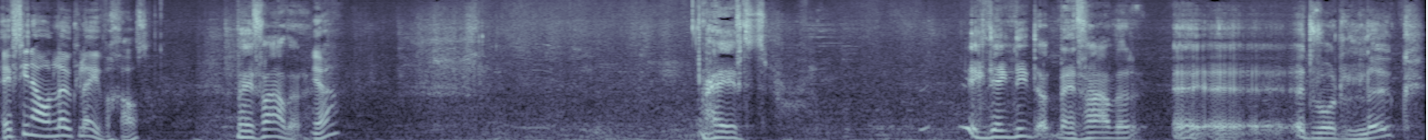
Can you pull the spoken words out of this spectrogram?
Heeft hij nou een leuk leven gehad? Mijn vader. Ja? Hij heeft. Ik denk niet dat mijn vader eh, het woord leuk.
